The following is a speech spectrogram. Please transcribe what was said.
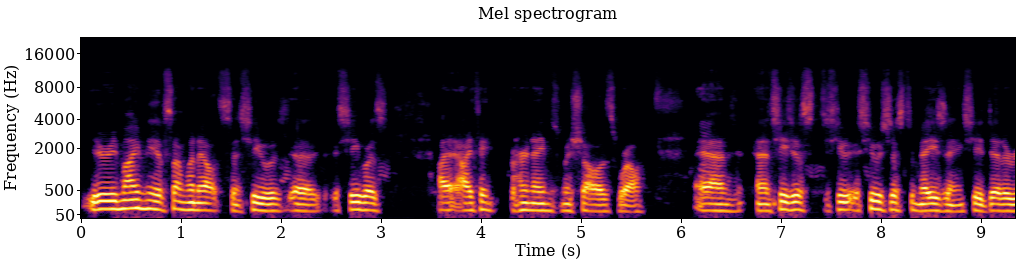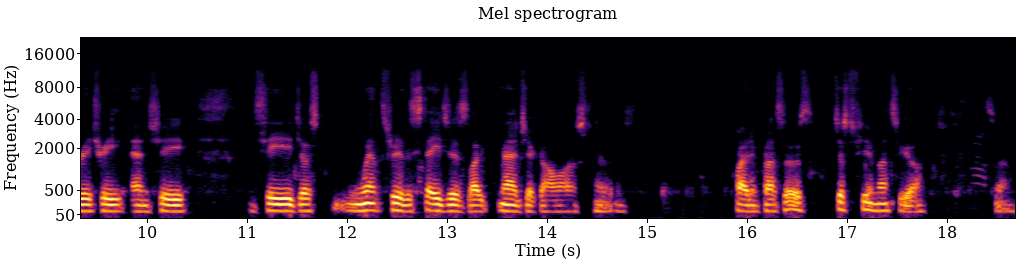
You remind me of someone else, and she was uh, she was, I, I think her name's Michelle as well, and and she just she she was just amazing. She did a retreat, and she she just went through the stages like magic almost. It was quite impressive. It was just a few months ago. So.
